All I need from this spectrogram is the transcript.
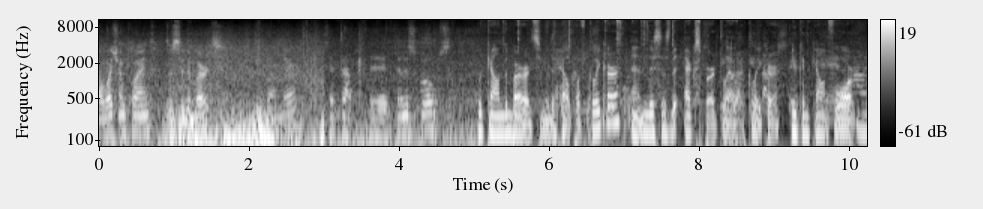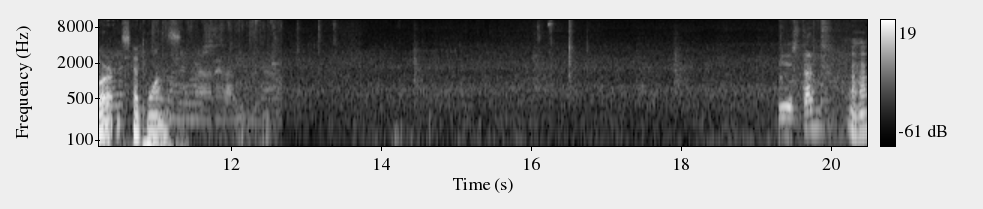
Our watching point to see the birds down there. Set up the telescopes. We count the birds with the help of clicker and this is the expert level clicker. You can count four birds at once. We start. Uh-huh.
